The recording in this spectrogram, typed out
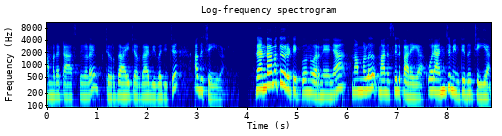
നമ്മുടെ ടാസ്കുകളെ ചെറുതായി ചെറുതായി വിഭജിച്ച് അത് ചെയ്യുക. രണ്ടാമത്തെ ഒരു ടിപ്പ് എന്ന് പറഞ്ഞു കഴിഞ്ഞാൽ നമ്മൾ മനസ്സിൽ പറയുക ഒരു അഞ്ച് മിനിറ്റ് ഇത് ചെയ്യാം.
